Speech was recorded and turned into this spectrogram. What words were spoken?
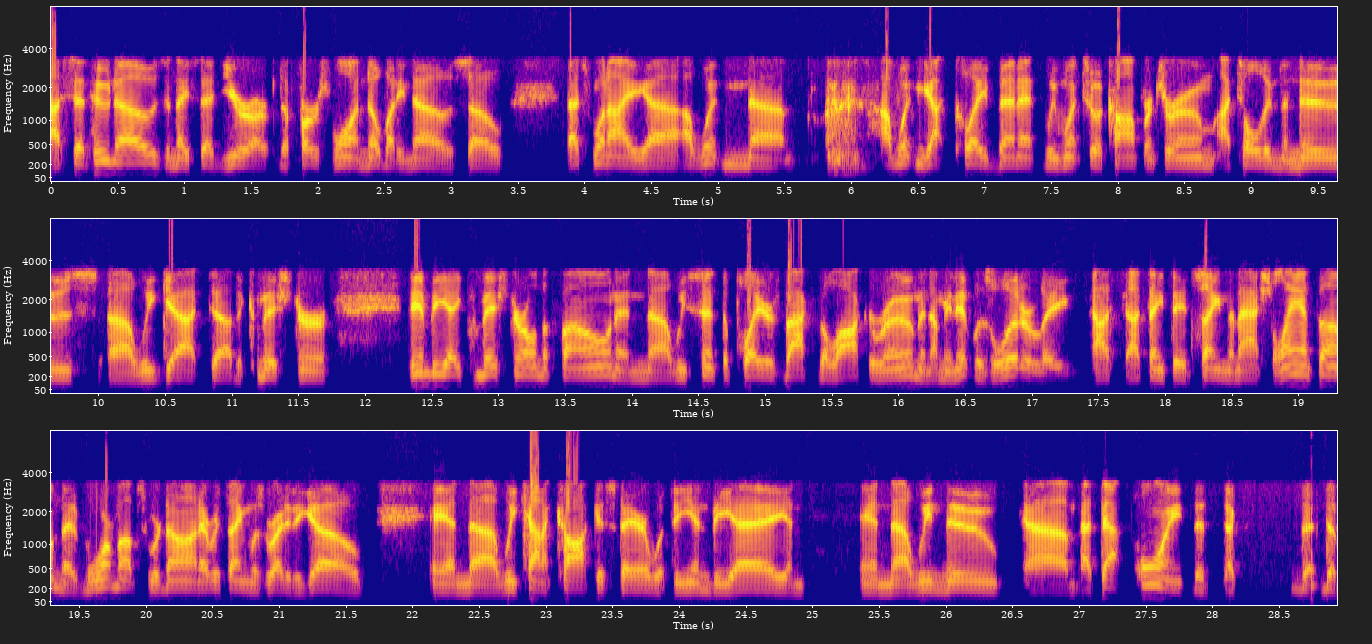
I said, Who knows? And they said, You're the first one. Nobody knows. So that's when I uh, I went and uh, I went and got Clay Bennett. We went to a conference room. I told him the news. Uh, we got uh, the commissioner the NBA commissioner on the phone, and uh, we sent the players back to the locker room. And I mean, it was literally, I, I think they had sang the national anthem, that warm ups were done, everything was ready to go, and uh, we kind of caucused there with the NBA, and and we knew um, at that point that the, the, the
